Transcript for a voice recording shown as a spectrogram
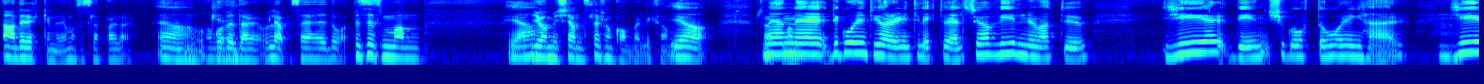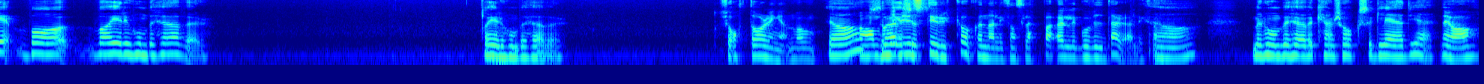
Ja, det räcker nu. Jag måste släppa det där. Ja, Mm, och gå vidare och säga hej då. Precis som man Ja. gör med känslor som kommer. Liksom. Ja, Så men man- eh, det går inte att göra det intellektuellt. Så jag vill nu att du ger din 28-åring här, Mm. ge, vad, vad är det hon behöver? Vad är det hon behöver? 28-åringen. Vad, Ja, hon behöver ju styrka och kunna liksom släppa eller gå vidare. Liksom. Ja, men hon behöver kanske också glädje. Ja.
